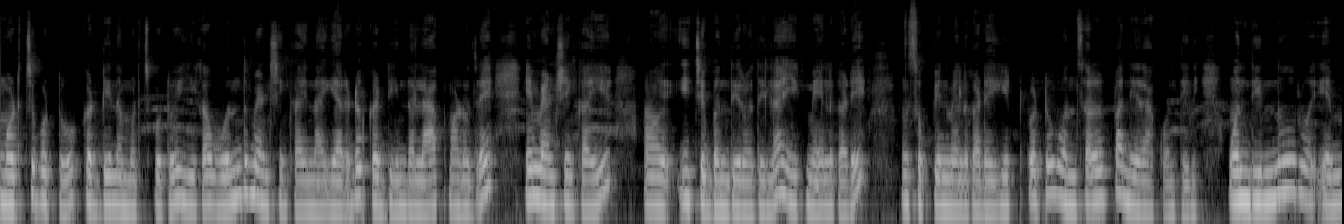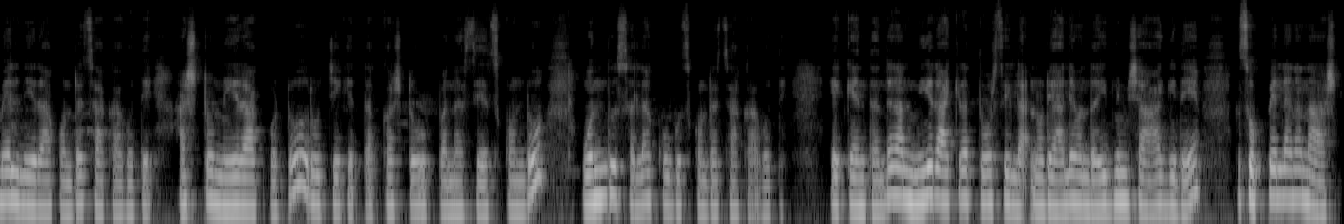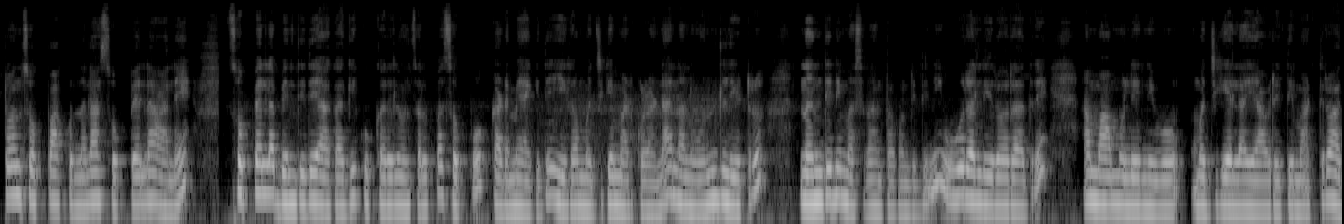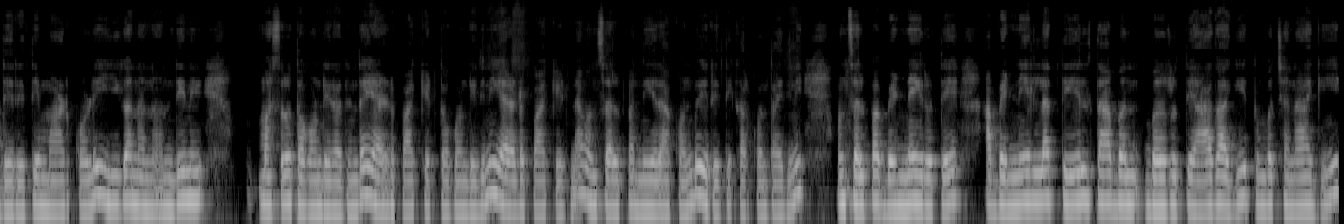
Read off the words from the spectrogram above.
ಮಡ್ಚಿಬಿಟ್ಟು, ಕಡ್ಡಿನ ಮಡಚಿಬಿಟ್ಟು, ಈಗ ಒಂದು ಮೆಣಸಿನ್ಕಾಯಿನ ಎರಡು ಕಡ್ಡಿಯಿಂದ ಲಾಕ್ ಮಾಡಿದ್ರೆ ಈ ಮೆಣಸಿನ್ಕಾಯಿ ಈಚೆ ಬಂದಿರೋದಿಲ್ಲ. ಈಗ ಮೇಲುಗಡೆ, ಸೊಪ್ಪಿನ ಮೇಲುಗಡೆ ಇಟ್ಬಿಟ್ಟು ಒಂದು ಸ್ವಲ್ಪ ನೀರು ಹಾಕ್ಕೊತೀನಿ ಒಂದು ಇನ್ನೂರು ಎಂ ಎಲ್ ನೀರು ಹಾಕ್ಕೊಂಡ್ರೆ ಸಾಕಾಗುತ್ತೆ. ಅಷ್ಟು ನೀರು ಹಾಕ್ಬಿಟ್ಟು ರುಚಿಗೆ ತಕ್ಕಷ್ಟು ಉಪ್ಪನ್ನು ಸೇರಿಸ್ಕೊಂಡು ಒಂದು ಸಲ ಕೂಗಿಸ್ಕೊಂಡ್ರೆ ಸಾಕಾಗುತ್ತೆ. ಏಕೆ ಅಂತಂದರೆ ನಾನು ನೀರು ಹಾಕಿರೋದು ತೋರಿಸಿಲ್ಲ. ನೋಡಿ, ಆಲೆ ಒಂದು ಐದು ನಿಮಿಷ ಆಗಿದೆ. ಸೊಪ್ಪೆಲ್ಲ ನಾನು ಅಷ್ಟೊಂದು ಸೊಪ್ಪು ಹಾಕಿದ್ನಲ್ಲ, ಆ ಸೊಪ್ಪೆಲ್ಲ ಆಲೆ, ಸೊಪ್ಪೆಲ್ಲ ಬೆಂದಿದೆ. ಹಾಗಾಗಿ ಕುಕ್ಕರಲ್ಲಿ ಒಂದು ಸ್ವಲ್ಪ ಸೊಪ್ಪು ಕಡಿಮೆ ಆಗಿದೆ. ಈಗ ಮಜ್ಜಿಗೆ ಮಾಡ್ಕೊಳ್ಳೋಣ. ನಾನು ಒಂದು ಲೀಟ್ರು ನಂದಿನಿ ಮೊಸರನ್ನ ತೊಗೊಂಡಿದ್ದೀನಿ. ಊರಲ್ಲಿರೋರಾದರೆ ಮಾಮೂಲಿ ನೀವು ಮಜ್ಜಿಗೆ ಎಲ್ಲ ಯಾವ ರೀತಿ ಮಾಡ್ತೀರೋ ಅದೇ ರೀತಿ ಮಾಡ್ಕೊಳ್ಳಿ. ಈಗ ನಾನು ನಂದಿನಿ ಮೊಸರು ತೊಗೊಂಡಿರೋದ್ರಿಂದ ಎರಡು ಪ್ಯಾಕೆಟ್ ತೊಗೊಂಡಿದ್ದೀನಿ. ಎರಡು ಪ್ಯಾಕೆಟ್ನ ಒಂದು ಸ್ವಲ್ಪ ನೀರು ಹಾಕ್ಕೊಂಡು ಈ ರೀತಿ ಕರ್ಕೊತಾ ಇದ್ದೀನಿ. ಒಂದು ಸ್ವಲ್ಪ ಬೆಣ್ಣೆ ಇರುತ್ತೆ. ಆ ಬೆಣ್ಣೆ ಎಲ್ಲ ತೇಲ್ತಾ ಬಂದು, ಬರುತ್ತೆ. ಹಾಗಾಗಿ ತುಂಬ ಚೆನ್ನಾಗಿ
